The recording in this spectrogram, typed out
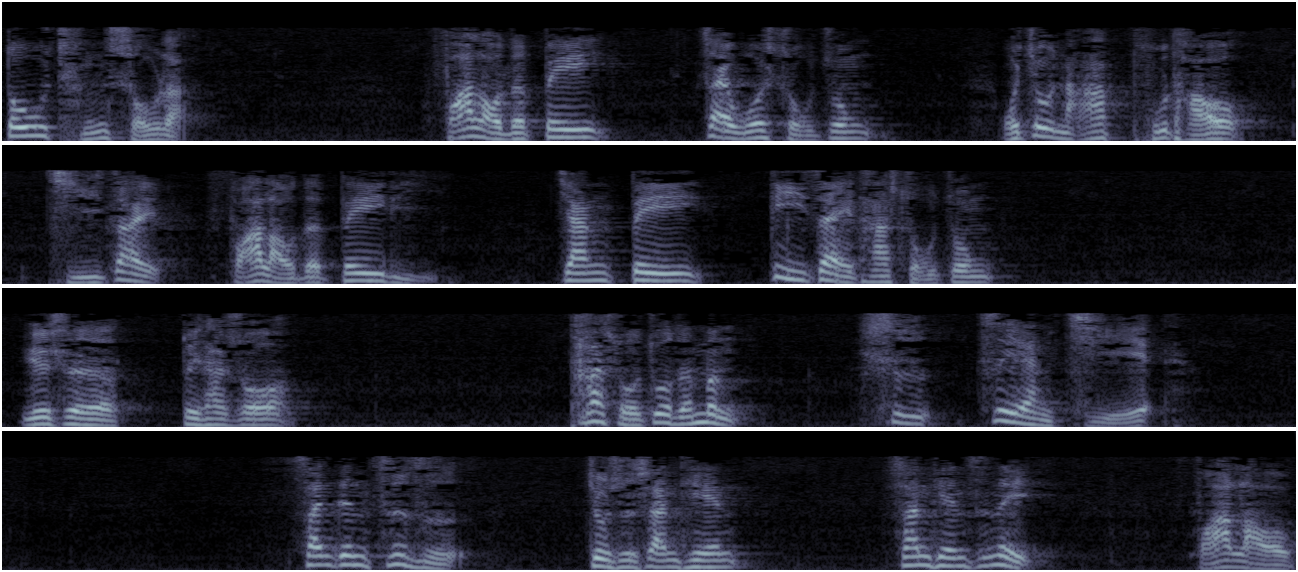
都成熟了。法老的杯在我手中。”我就拿葡萄挤在法老的杯里，将杯递在他手中。约瑟对他说：“他所做的梦是这样解：三根枝子就是三天，三天之内，法老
